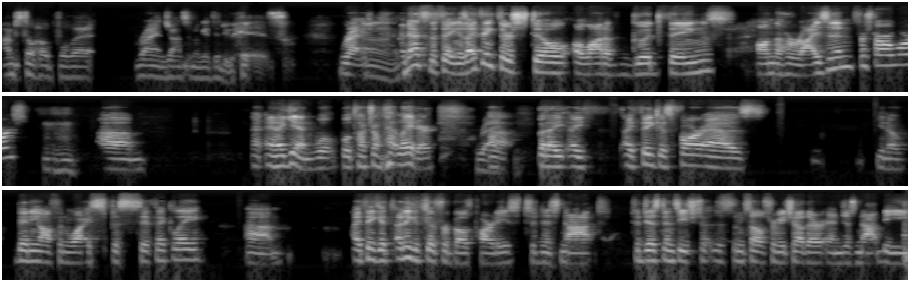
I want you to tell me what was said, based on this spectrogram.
I'm still hopeful that Rian Johnson will get to do his. Right. Uh, And that's the thing is, I think there's still a lot of good things on the horizon for Star Wars. mhm, Um, and again, we'll we'll touch on that later. Right. Uh, but I, I I think as far as you know Benioff and Weiss specifically, um, I think it's I think it's good for both parties to just not to distance each themselves from each other and just not be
